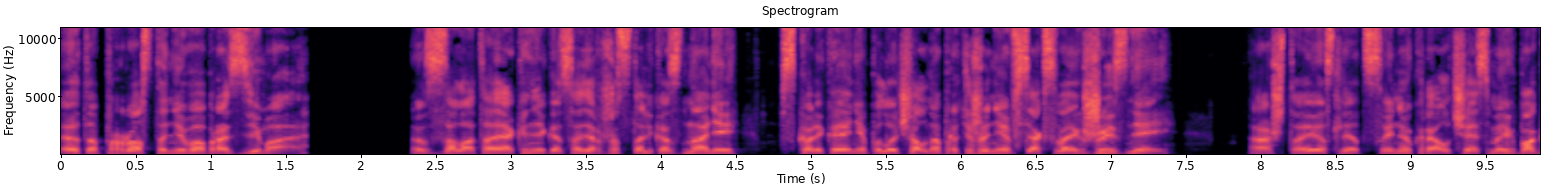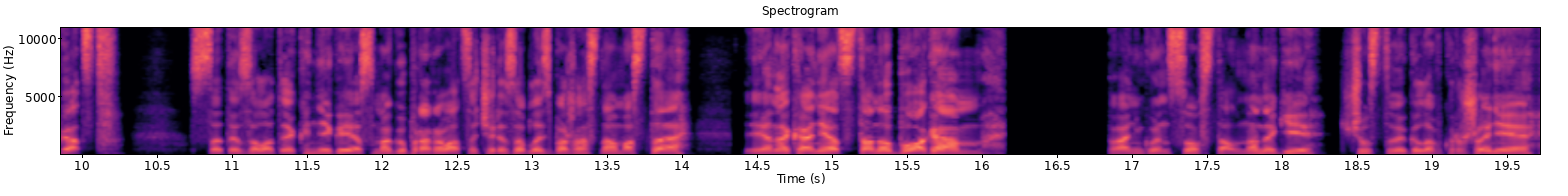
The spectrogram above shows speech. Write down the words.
Это просто невообразимо. Золотая книга содержит столько знаний, сколько я не получал на протяжении всех своих жизней. А что если Цинь украл часть моих богатств? С этой золотой книгой я смогу прорваться через область Божественного моста и, наконец, стану богом! Пань Гуэнсо встал на ноги, чувствуя головокружение.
